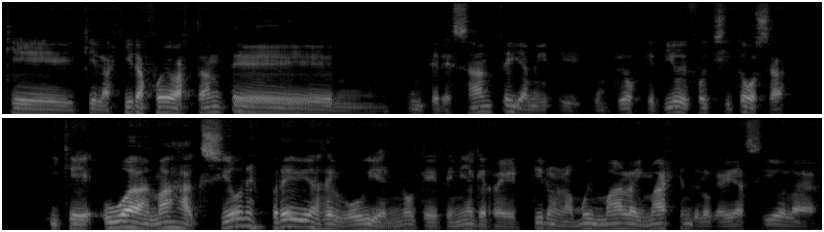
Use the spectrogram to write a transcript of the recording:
que, la gira fue bastante mm, interesante y, y cumplió objetivo y fue exitosa y que hubo además acciones previas del gobierno que tenía que revertir una muy mala imagen de lo que había sido la,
